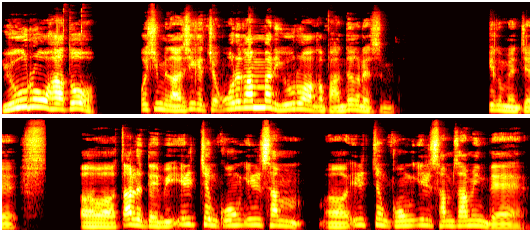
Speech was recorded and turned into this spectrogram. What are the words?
유로화도 보시면 아시겠죠? 오래간만에 유로화가 반등을 했습니다. 지금 현재 어, 달러 대비 1.013 어, 1.0133인데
